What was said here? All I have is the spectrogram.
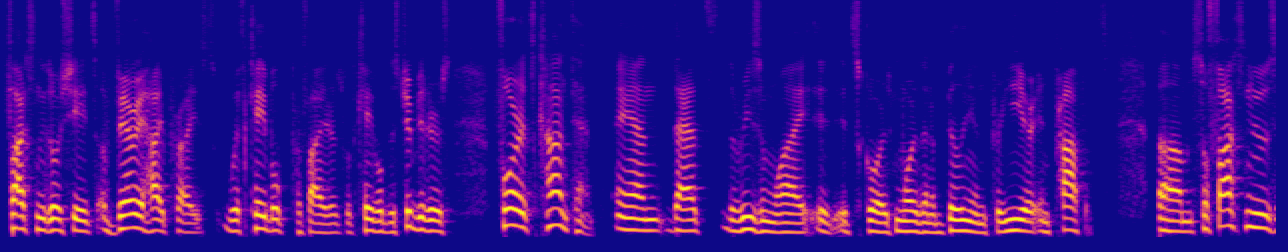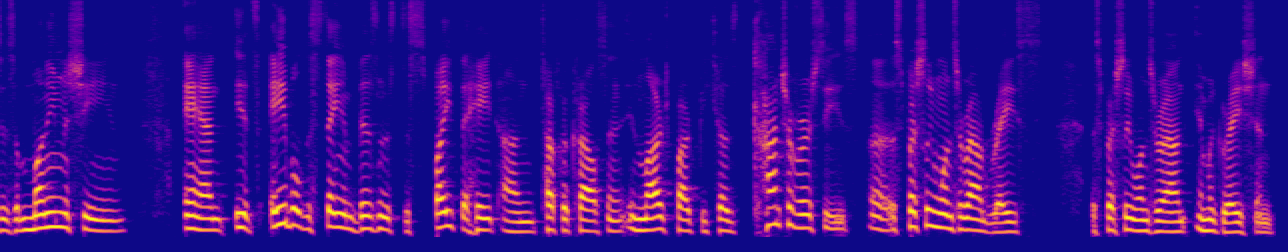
Fox negotiates a very high price with cable providers, with cable distributors for its content. And that's the reason why it, it scores more than a billion per year in profits. Um, so Fox News is a money machine and it's able to stay in business despite the hate on Tucker Carlson, in large part because controversies, uh, especially ones around race, especially ones around immigration,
